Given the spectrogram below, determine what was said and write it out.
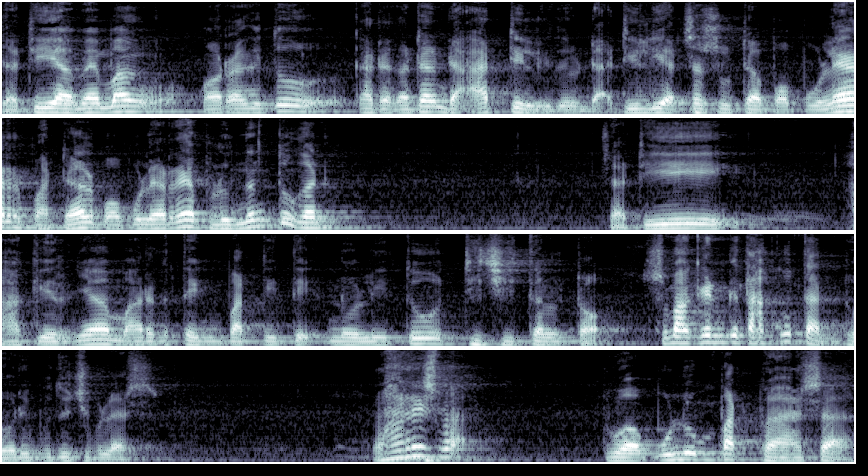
Jadi ya memang orang itu kadang-kadang tidak adil gitu, tidak dilihat sesudah populer, padahal populernya belum tentu kan. Jadi akhirnya marketing 4.0 itu digital tok. Semakin ketakutan 2017. Laris pak, 24 bahasa.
